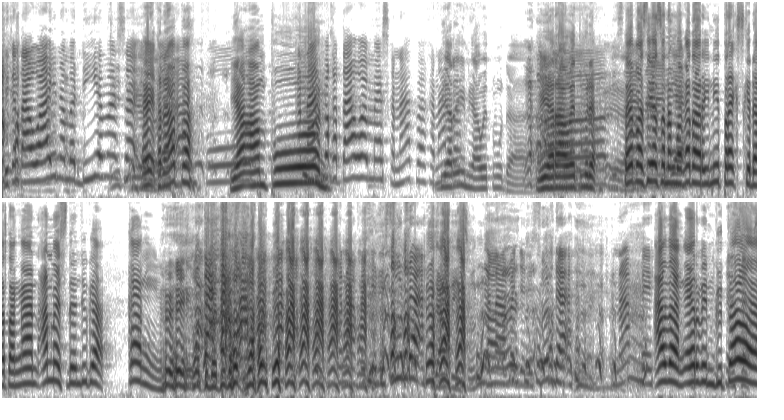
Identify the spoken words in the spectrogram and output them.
diketawain sama dia masa. eh kenapa? ampun. Ya ampun. Kenapa ketawa Mes? Kenapa? Kenapa? Biar ini awet muda. Biar awet muda. Oh, Saya pastinya senang aja. banget hari ini tracks kedatangan Anmes dan juga Kang. Kok tiba-tiba Kang? Kenapa jadi Sunda? Jadi Sunda. Kenapa jadi Sunda? Kenapa? Abang Erwin Gutawa.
